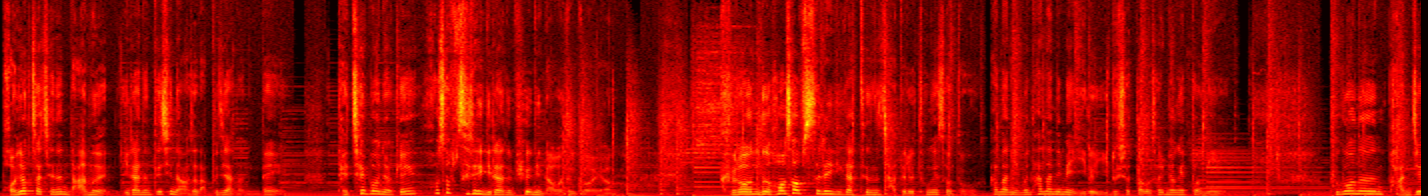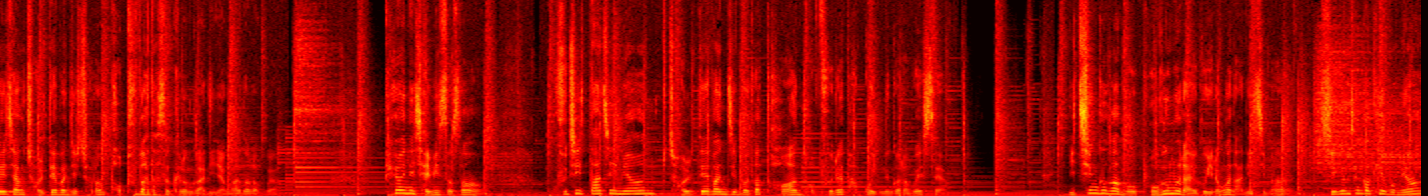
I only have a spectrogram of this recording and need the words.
번역 자체는 남은 이라는 뜻이 나와서 나쁘지 않았는데 대체 번역에 허섭 쓰레기라는 표현이 나오는 거예요. 그런 허섭 쓰레기 같은 자들을 통해서도 하나님은 하나님의 일을 이루셨다고 설명했더니 그거는 반지의 제왕 절대 반지처럼 buff 받아서 그런 거 아니냐고 하더라고요. 표현이 재밌어서 굳이 따지면 절대 반지보다 더한 buff를 받고 있는 거라고 했어요. 이 친구가 뭐 복음을 알고 이런 건 아니지만 지금 생각해 보면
